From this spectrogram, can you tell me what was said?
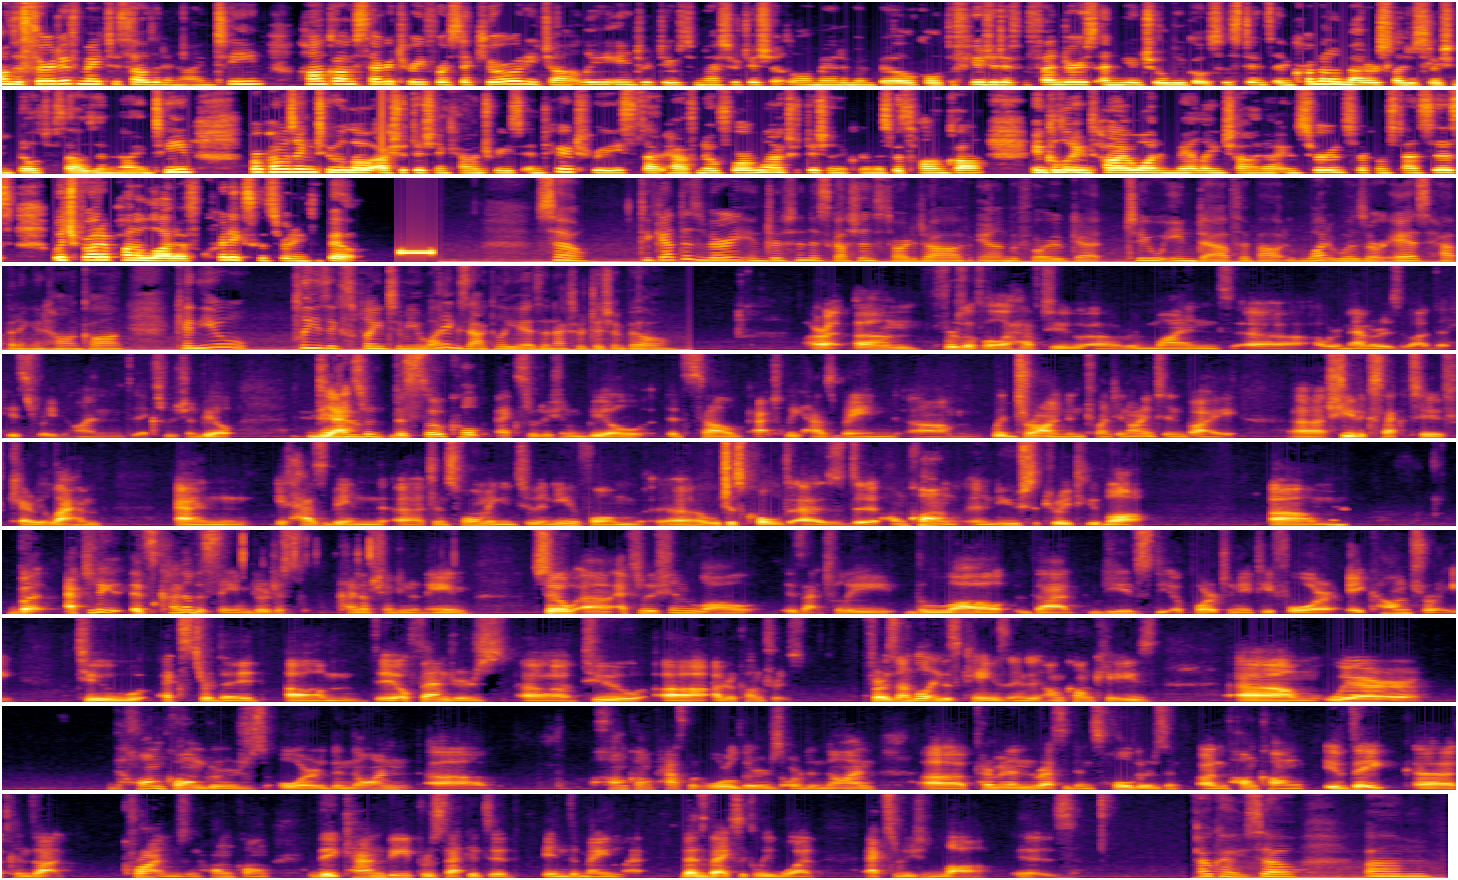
On the 3rd of May 2019, Hong Kong's Secretary for Security John Lee introduced an extradition law amendment bill called the Fugitive Offenders and Mutual Legal Assistance in Criminal Matters Legislation Bill 2019, proposing to allow extradition countries and territories that have no formal extradition agreements with Hong Kong, including Taiwan and mainland China, in certain circumstances, which brought upon a lot of critics concerning the bill. So, to get this very interesting discussion started off, and before we get too in depth about what was or is happening in Hong Kong, can you please explain to me what exactly is an extradition bill? All right. Um, first of all, I have to uh, remind uh, our members about the history behind the extradition bill. The, yeah. extra, the so-called extradition bill itself actually has been um, withdrawn in 2019 by uh, Chief Executive Carrie Lam, and it has been uh, transforming into a new form, uh, which is called as the Hong Kong New Security Law. Um. But actually, it's kind of the same. They're just kind of changing the name. So, uh, extradition law is actually the law that gives the opportunity for a country to extradite um, the offenders uh, to uh, other countries. For example, in this case, in the Hong Kong case, um, where the Hong Kongers or the non uh, Hong Kong passport holders or the non uh, permanent residence holders in, in, Hong Kong, if they uh, conduct crimes in Hong Kong, they can be prosecuted in the mainland. That's basically what extradition law is. Okay, so um,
